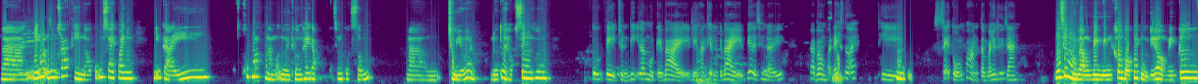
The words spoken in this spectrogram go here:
Và những nội dung khác thì nó cũng xoay quanh những cái khúc mắc mà mọi người thường hay gặp trong cuộc sống. Và chủ yếu là lứa tuổi học sinh hơn. Ừ, để chuẩn bị ra một cái bài để hoàn thiện một cái bài viết ở trên đấy. Và bao gồm cả desk nữa ấy, thì ừ. sẽ tốn khoảng tầm bao nhiêu thời gian lúc trước mình làm một mình mình không có quy củ gì đâu. Mình cứ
